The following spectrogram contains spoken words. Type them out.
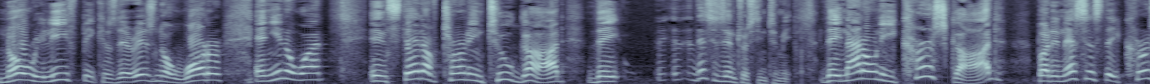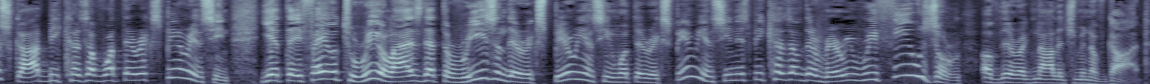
no relief because there is no water? And you know what? Instead of turning to God, they this is interesting to me. They not only curse God, but in essence, they curse God because of what they're experiencing. Yet they fail to realize that the reason they're experiencing what they're experiencing is because of their very refusal of their acknowledgement of God.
